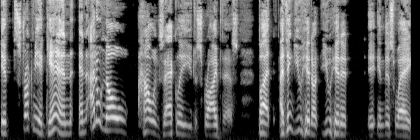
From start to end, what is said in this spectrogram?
it struck me again, and I don't know how exactly you describe this, but I think you hit a, you hit it in this way.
